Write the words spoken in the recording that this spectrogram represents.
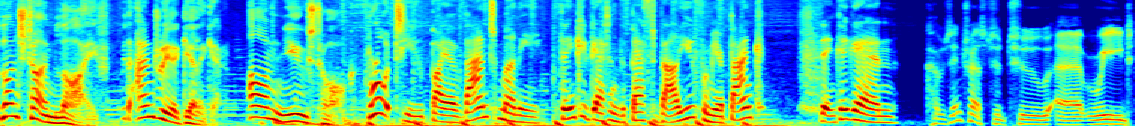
Lunchtime Live with Andrea Gilligan on Newstalk. Brought to you by Avant Money. Think you're getting the best value from your bank? Think again. I was interested to uh, read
